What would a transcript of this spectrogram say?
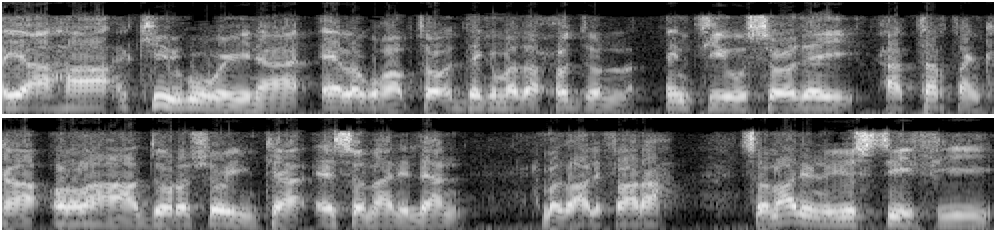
ayaa ahaa kii ugu weynaa ee lagu qabto degmada xudun intii uu socday tartanka ololaha doorashooyinka ee somalilan. Axmed cali faarax somali news t v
